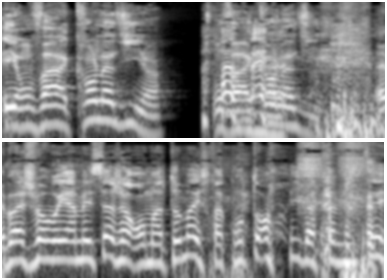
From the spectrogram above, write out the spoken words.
et on va à Caen lundi. Hein. On va à Caen lundi. Eh ben, Je vais envoyer un message à Romain Thomas, il sera content. Il va t'inviter.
